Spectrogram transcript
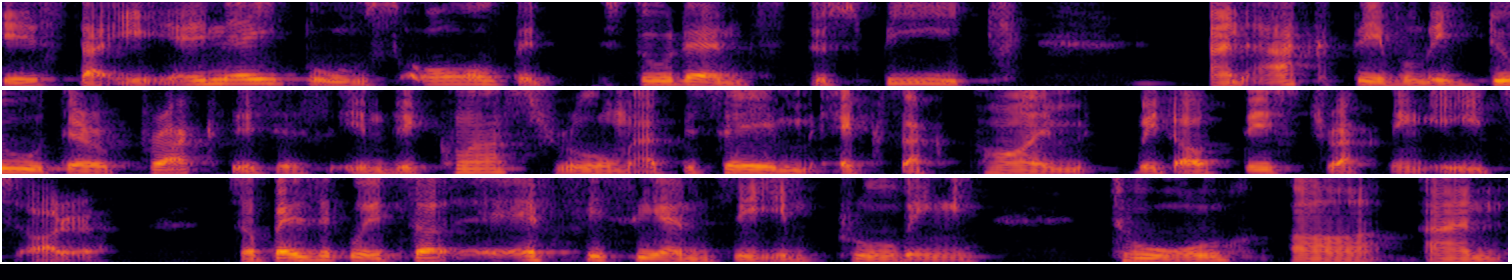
is that it enables all the students to speak and actively do their practices in the classroom at the same exact time without distracting each other. So basically, it's an efficiency improving tool, uh, and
